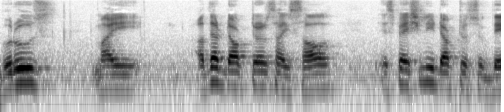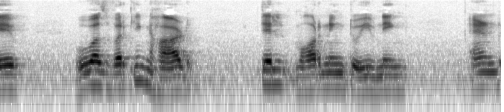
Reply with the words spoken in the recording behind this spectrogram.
gurus, my other doctors I saw, especially Dr. Sukhdev, who was working hard till morning to evening. And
